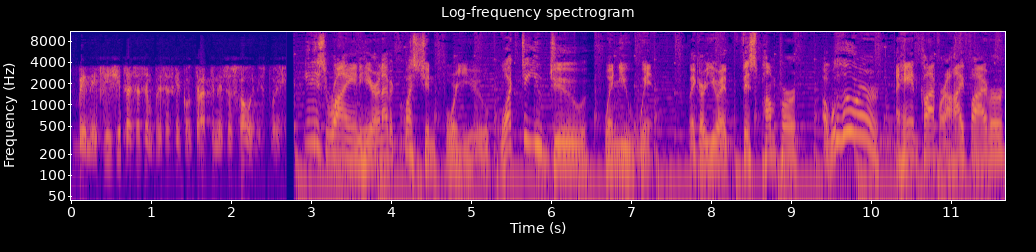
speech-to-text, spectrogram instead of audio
beneficios a esas empresas que contraten a esos jóvenes, por ejemplo. It is Ryan here and I have a question for you. What do you do when you win? Like are you a fist pumper? a woohooer, a hand clapper, a high fiver.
